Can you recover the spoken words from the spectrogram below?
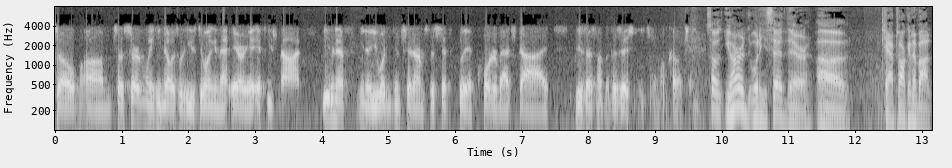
So, um, so certainly he knows what he's doing in that area. If he's not, even if you know you wouldn't consider him specifically a quarterbacks guy, because that's not the position he came up coaching. So you heard what he said there. Uh, Cap talking about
